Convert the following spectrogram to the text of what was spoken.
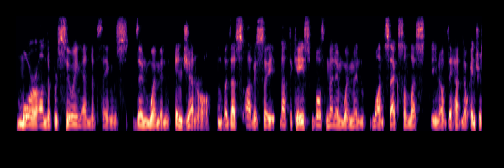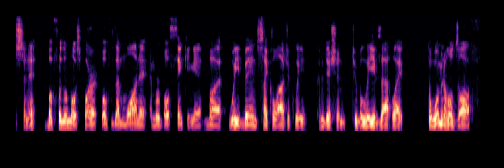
more on the pursuing end of things than women in general. But that's obviously not the case. Both men and women want sex unless, you know, they have no interest in it. But for the most part, both of them want it and we're both thinking it, but we've been psychologically conditioned to believe that like the woman holds off,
